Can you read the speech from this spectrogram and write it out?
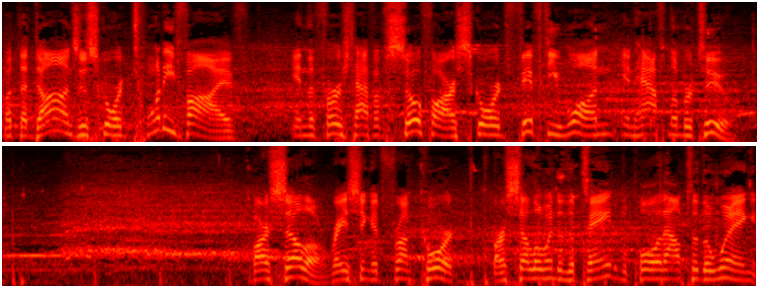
But the Dons, who scored 25 in the first half of so far, scored 51 in half number two. Barcelo racing at front court. Barcelo into the paint, will pull it out to the wing.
